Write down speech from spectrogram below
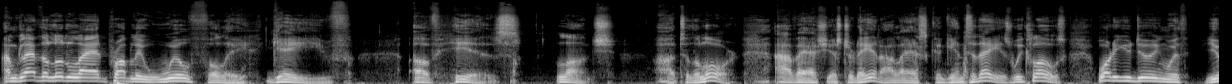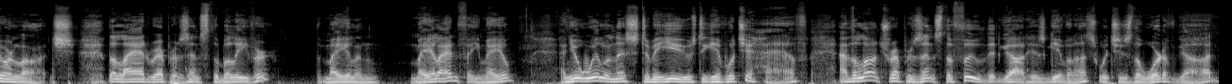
I'm glad the little lad probably willfully gave of his lunch uh, to the Lord. I've asked yesterday, and I'll ask again today as we close what are you doing with your lunch? The lad represents the believer, the male and male and female, and your willingness to be used to give what you have. And the lunch represents the food that God has given us, which is the Word of God.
